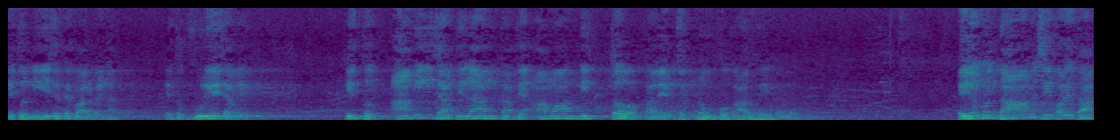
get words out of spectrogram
এ তো নিয়ে যেতে পারবে না, এ তো ফুরিয়ে যাবে। কিন্তু আমি যা দিলাম, তাতে আমার নিত্য কালের জন্য উপকার হয়ে গেল। এই জন্য দান যে করে, তার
